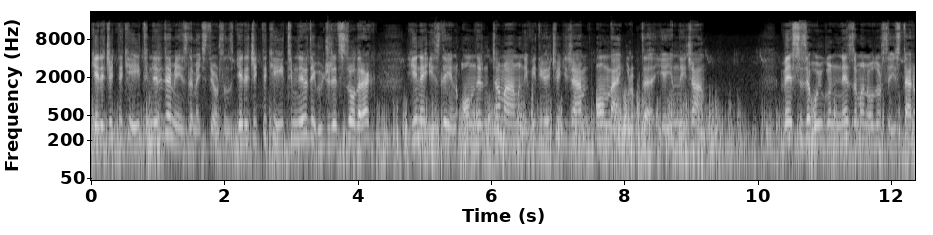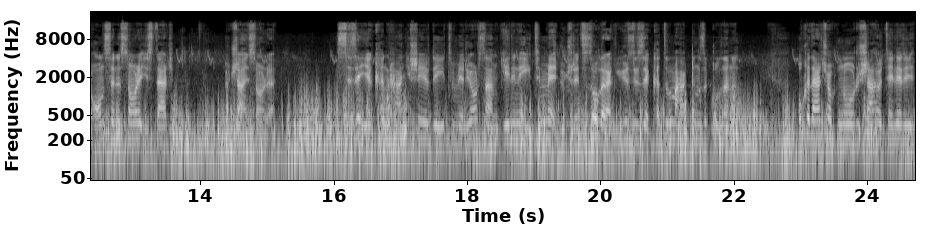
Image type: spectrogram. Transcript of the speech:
Gelecekteki eğitimleri de mi izlemek istiyorsunuz? Gelecekteki eğitimleri de ücretsiz olarak yine izleyin. Onların tamamını videoya çekeceğim. Online grupta yayınlayacağım. Ve size uygun ne zaman olursa ister 10 sene sonra ister 3 ay sonra size yakın hangi şehirde eğitim veriyorsam gelin eğitime ücretsiz olarak yüz yüze katılma hakkınızı kullanın. O kadar çok Nuri Şah öteleri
